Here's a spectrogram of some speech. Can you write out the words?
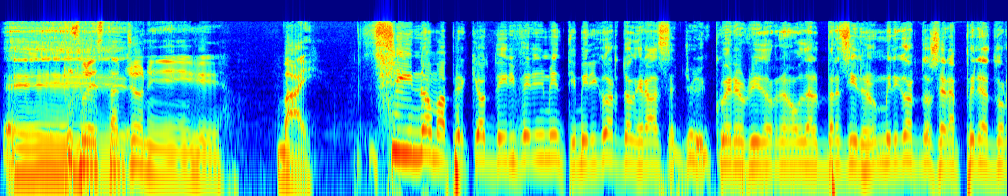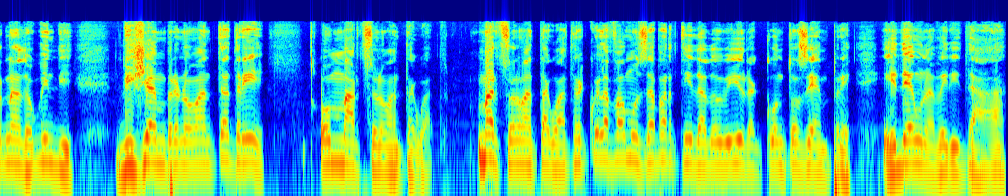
eh, tu sulle stagioni vai. Sì, no, ma perché ho dei riferimenti. Mi ricordo che era la stagione in cui ero ritornato dal Brasile. Non mi ricordo se era appena tornato, quindi dicembre 93 o marzo 94. Marzo 94 è quella famosa partita dove io racconto sempre ed è una verità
